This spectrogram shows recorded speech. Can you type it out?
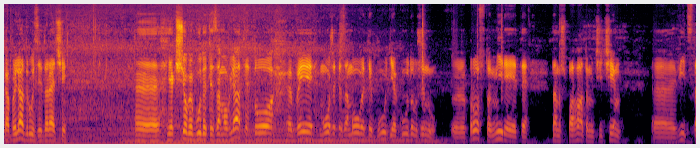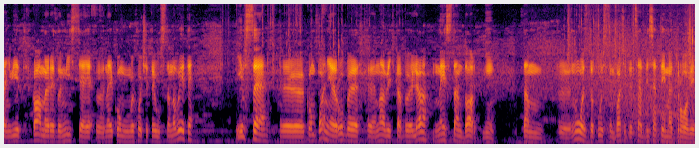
Кабеля, друзі, до речі, е, якщо ви будете замовляти, то ви можете замовити будь-яку довжину. Е, просто міряєте там шпагатом чи чим е, відстань від камери до місця, е, на якому ви хочете установити. І все. Е, Компанія робить е, навіть кабеля нестандартні. Там, е, ну ось, допустимо, бачите, це 10-метрові.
